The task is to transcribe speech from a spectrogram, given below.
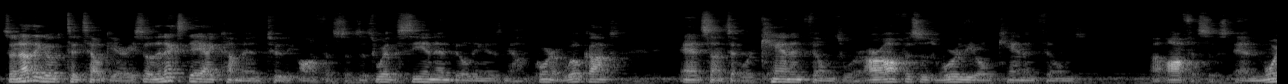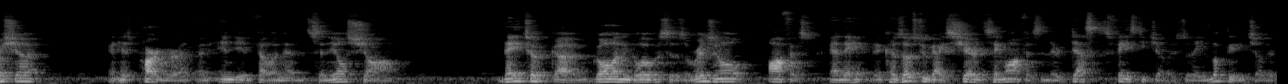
So now they go to tell Gary. So the next day I come into the offices. It's where the CNN building is now, corner of Wilcox and Sunset, where Cannon Films were. Our offices were the old Cannon Films uh, offices. And Moisha and his partner, an Indian fellow named Sunil Shah, they took uh, Golan and Globus's original office, and they because those two guys shared the same office, and their desks faced each other, so they looked at each other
